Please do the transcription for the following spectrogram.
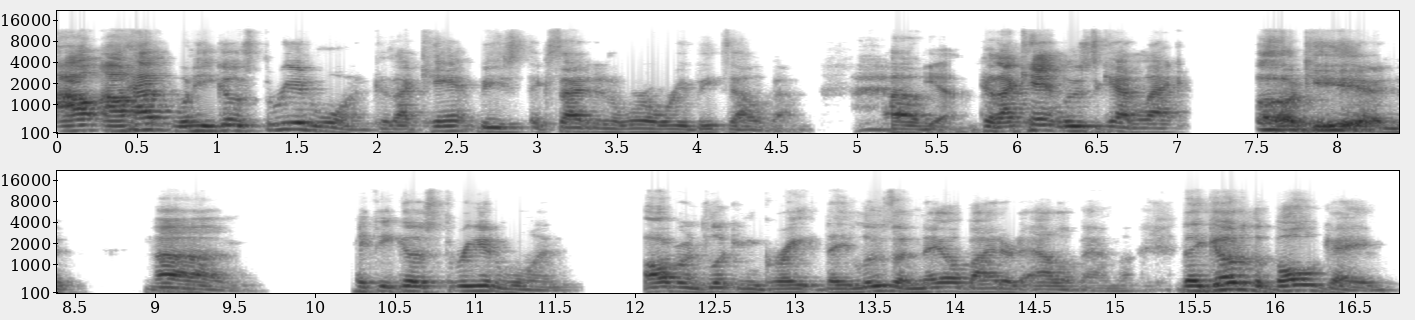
I'll have when he goes three and one because I can't be excited in a world where he beats Alabama. Um, Yeah. because I can't lose to Cadillac again. Um, if he goes three and one, Auburn's looking great. They lose a nail biter to Alabama. They go to the bowl game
